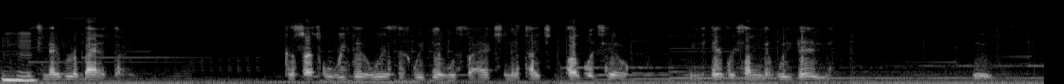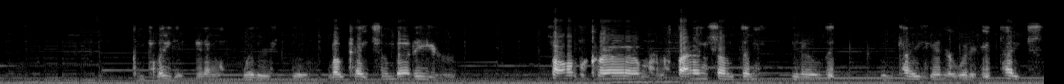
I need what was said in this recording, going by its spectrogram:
hmm It's never a bad thing. Because that's what we deal with is we deal with facts and it takes the public's help in everything that we do to complete it, you know, whether it's to locate somebody or solve a crime or find something, you know, that been taken or whatever. It takes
